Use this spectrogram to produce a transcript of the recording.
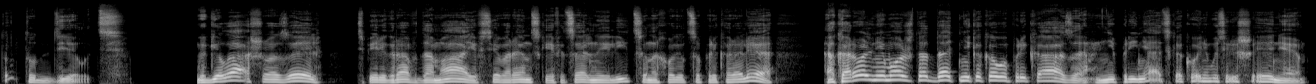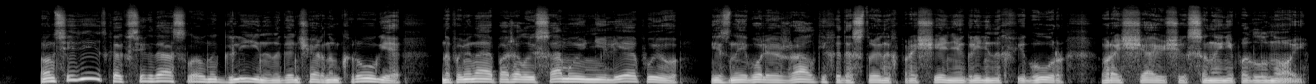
Что тут делать? Гагела, Шуазель, теперь игра дома, и все варенские официальные лица находятся при короле, а король не может отдать никакого приказа, не принять какое-нибудь решение. Он сидит, как всегда, словно глина на гончарном круге, напоминая, пожалуй, самую нелепую из наиболее жалких и достойных прощения глиняных фигур, вращающихся ныне под луной.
